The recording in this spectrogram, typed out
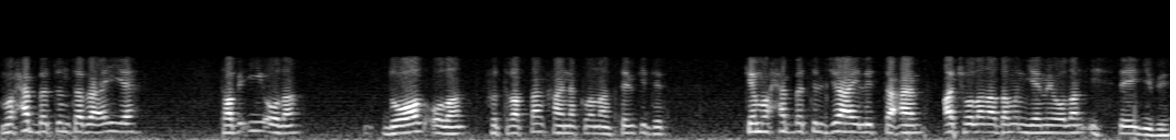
muhabbetun tabiiyye tabii olan, doğal olan, fıtrattan kaynaklanan sevgidir. Ke muhabbetil cailit ta'am aç olan adamın yemeği olan isteği gibi.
